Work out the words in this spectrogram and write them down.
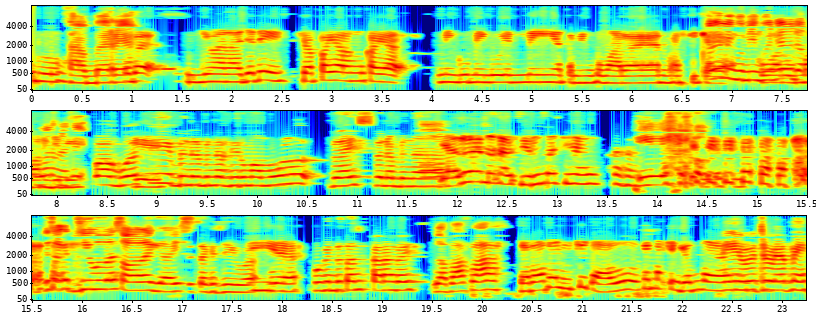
Aduh, Sabar ya. coba gimana aja nih? Siapa yang kayak minggu-minggu ini atau minggu kemarin masih kayak minggu-minggu ini keluar udah rumah keluar gak gini? sih? Wah gue Iya. sih bener-bener di rumah mulu, guys. Bener-bener. Ya lu emang harus di rumah sih Hel. Iya. Ini sakit jiwa soalnya guys. Bisa ke jiwa. iya. Gue gendutan sekarang, guys. Gak apa-apa. Gak apa-apa lucu tahu kan makin gemes. Nih lucu liat nih.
